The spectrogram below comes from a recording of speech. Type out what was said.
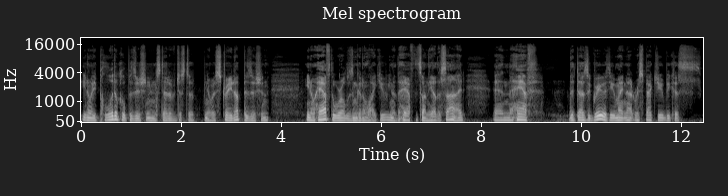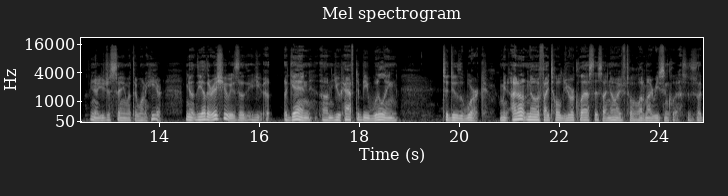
you know, a political position instead of just a, you know, a straight up position, you know, half the world isn't going to like you, you know, the half that's on the other side, and the half that does agree with you might not respect you because, you know, you're just saying what they want to hear. You know, the other issue is that you, uh, again, um, you have to be willing to do the work. I mean, I don't know if I told your class this. I know I've told a lot of my recent classes. That,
